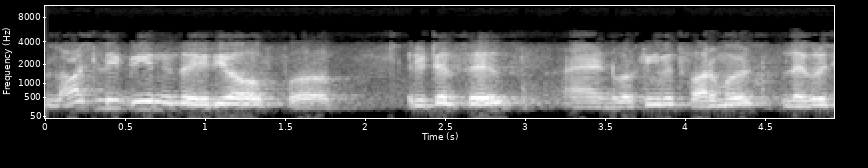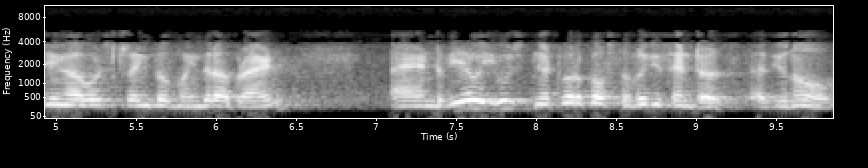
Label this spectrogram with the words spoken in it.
largely been in the area of uh, retail sales and working with farmers, leveraging our strength of Mahindra brand. And we have a huge network of Samriddhi centers, as you know,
